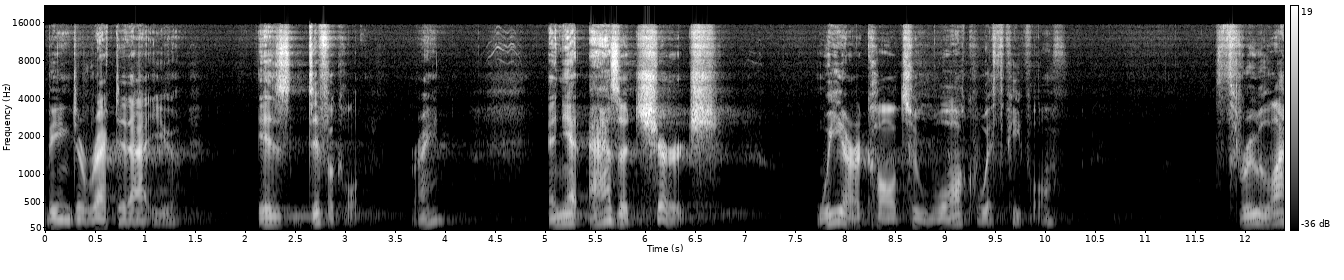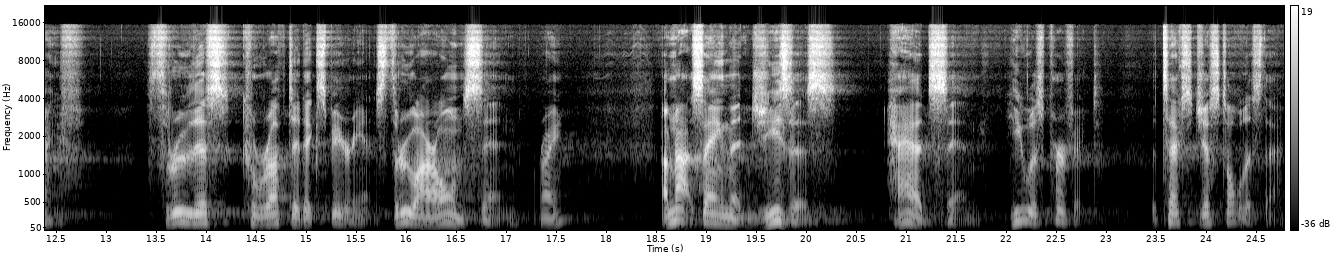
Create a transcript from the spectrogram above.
being directed at you is difficult, right? And yet, as a church, we are called to walk with people through life, through this corrupted experience, through our own sin, right? I'm not saying that Jesus had sin, he was perfect. The text just told us that.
